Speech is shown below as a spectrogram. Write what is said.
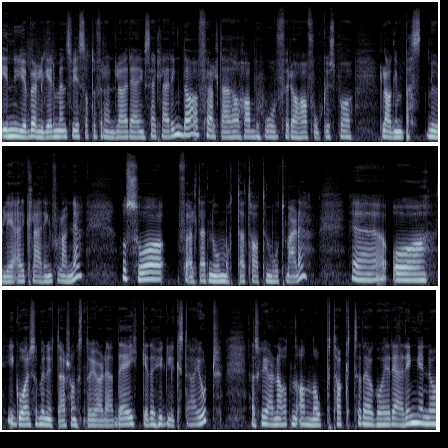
i nye bølger mens vi satt og forhandla regjeringserklæring. Da følte jeg å ha behov for å ha fokus på å lage en best mulig erklæring for landet. Og så følte jeg at nå måtte jeg ta til motmæle. Uh, og i går så benytta jeg sjansen til å gjøre det. Det er ikke det hyggeligste jeg har gjort. Jeg skulle gjerne hatt en annen opptakt til det å gå i regjering enn å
